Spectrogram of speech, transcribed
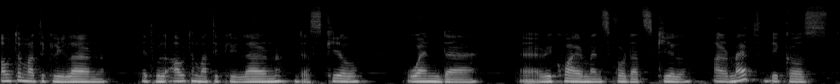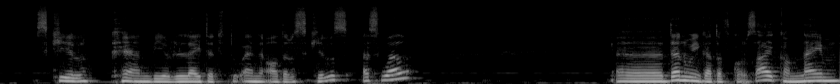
automatically learn, it will automatically learn the skill when the uh, requirements for that skill are met because skill can be related to any other skills as well. Uh, then we got of course icon name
